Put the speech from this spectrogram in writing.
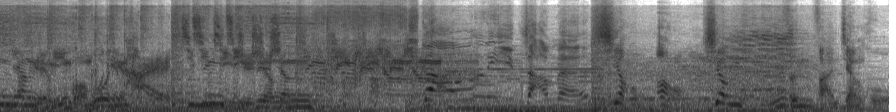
中央人民广播电台经济之声，高丽掌门。笑傲江湖，纷繁江湖，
